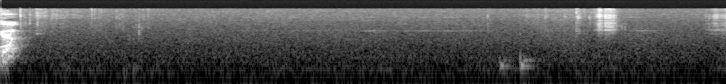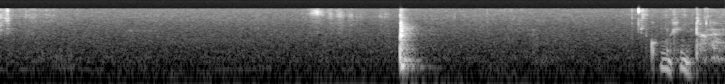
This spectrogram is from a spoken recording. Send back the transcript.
あこの辺だな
